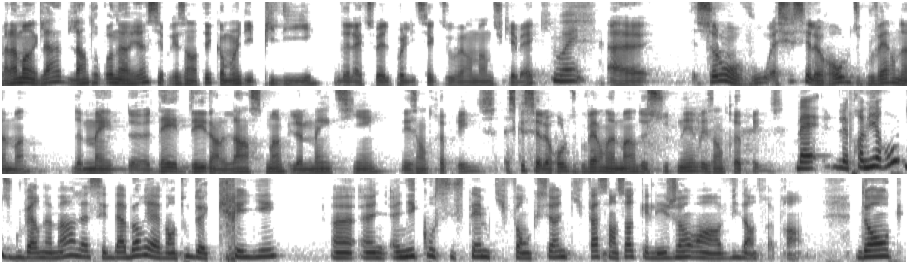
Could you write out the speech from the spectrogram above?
Madame Anglade, l'entrepreneuriat s'est présenté comme un des piliers de l'actuelle politique du gouvernement du Québec. Oui. Euh, selon vous, est-ce que c'est le rôle du gouvernement d'aider dans le lancement puis le maintien des entreprises? Est-ce que c'est le rôle du gouvernement de soutenir les entreprises? Bien, le premier rôle du gouvernement, là, c'est d'abord et avant tout de créer un, un- un écosystème qui fonctionne, qui fasse en sorte que les gens ont envie d'entreprendre. Donc,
